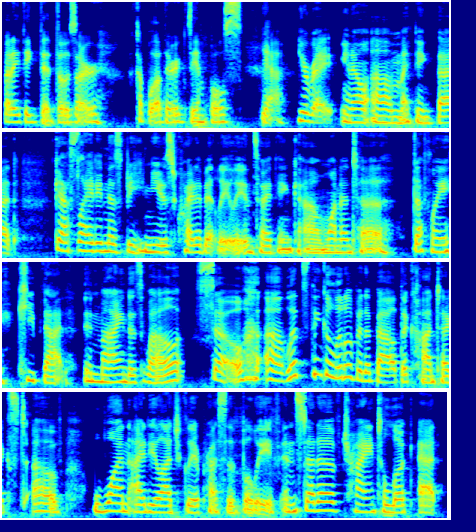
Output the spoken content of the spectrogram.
But I think that those are a couple other examples. Yeah, you're right. You know, um, I think that gaslighting is being used quite a bit lately. And so I think um, wanted to definitely keep that in mind as well. So uh, let's think a little bit about the context of one ideologically oppressive belief instead of trying to look at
